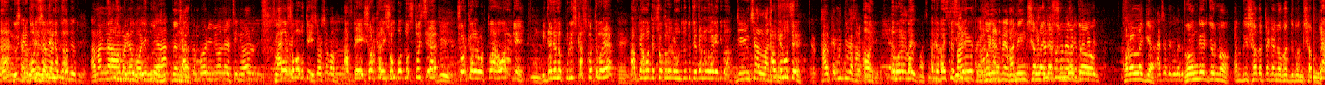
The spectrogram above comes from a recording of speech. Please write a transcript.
হ্যাঁ? আমার নাম সিনিয়র সহসভাপতি। আপনি সরকারি সম্পদ নষ্ট হয়েছে সরকারের অর্থ হওয়ার আগে এটা যেন পুলিশ কাজ করতে পারে আপনি আমাদের সকলের অনুরোধ দুটো জানালা লাগাই দিবা। জি ইনশাআল্লাহ কালকের মধ্যে? আমি ইনশাল্লাহ এটা সৌন্দর্য করার লাগিয়া রঙের জন্য আমি বিশ হাজার টাকা নগদ দিব ইনশাল্লাহ না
